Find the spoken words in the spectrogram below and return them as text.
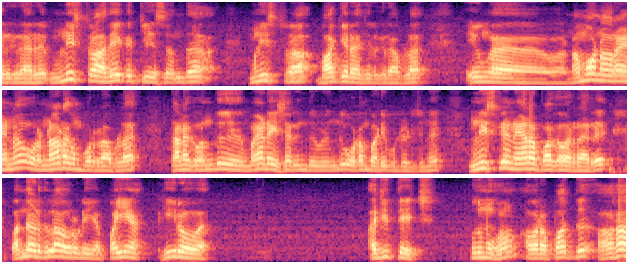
இருக்கிறாரு. மினிஸ்டரா அதே கட்சியை சேர்ந்த மினிஸ்டரா பாக்யராஜ் இருக்கிறாப்புல. இவங்க நமோ நாராயணா ஒரு நாடகம் போடுறாப்புல. தனக்கு வந்து மேடை சரிந்து விழுந்து உடம்பு அடிபட்டுடுச்சுன்னு மினிஸ்டரே நேராக பார்க்க வர்றாரு. வந்த இடத்துல அவருடைய பையன் ஹீரோவை அஜித்தேஜ் புதுமுகம் அவரை பார்த்து ஆஹா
